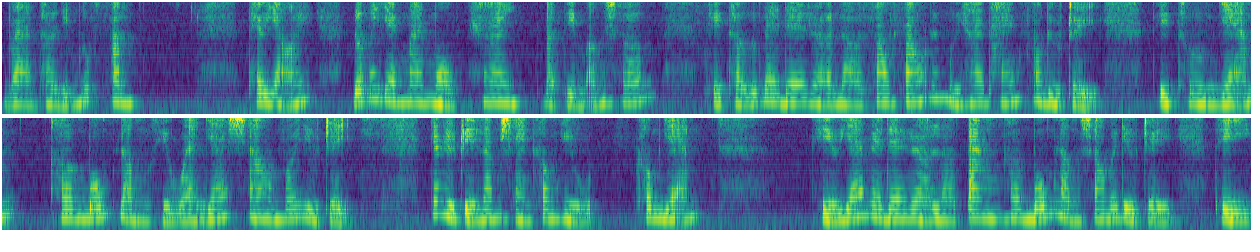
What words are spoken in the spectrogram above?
và thời điểm lúc xanh. Theo dõi, đối với gian mai 1, 2 và tiềm ẩn sớm thì thử VDRL sau 6 đến 12 tháng sau điều trị thì thường giảm hơn 4 lần hiệu quả giá so với điều trị. Nếu điều trị lâm sàng không hiệu không giảm hiệu giá VDR là tăng hơn 4 lần so với điều trị thì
